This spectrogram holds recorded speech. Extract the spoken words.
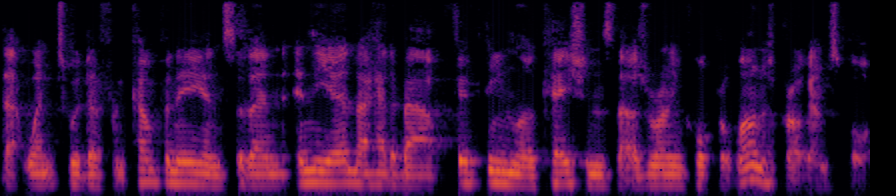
that went to a different company, and so then in the end I had about 15 locations that I was running corporate wellness programs for.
